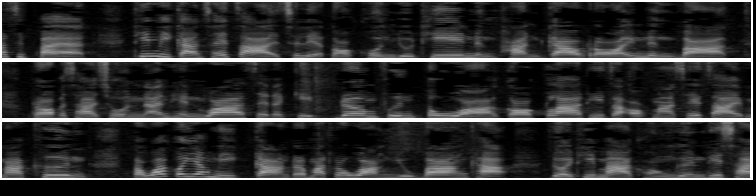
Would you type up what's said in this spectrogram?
2,558 ที่มีการใช้จ่ายเฉลี่ยต่อคนอยู่ที่ 1,901 บาท เพราะประชาชนนั้นเห็นว่าเศรษฐกิจเริ่มฟื้นตัว ก็กล้าที่จะออกมาใช้จ่ายมากขึ้น แต่ว่าก็ยังมีการระมัดระวังอยู่บ้างค่ะ โดยที่มาของเงินที่ใช้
